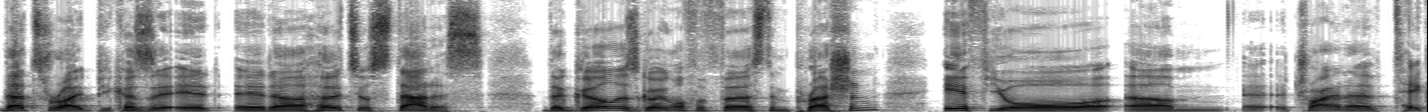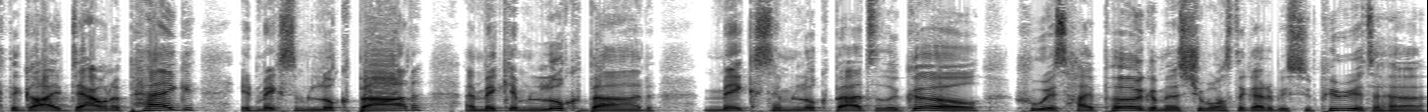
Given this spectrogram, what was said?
That's right, because it it, it uh, hurts your status. The girl is going off a first impression. If you're um, uh, trying to take the guy down a peg, it makes him look bad, and make him look bad makes him look bad to the girl who is hypergamous. She wants the guy to be superior to her,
